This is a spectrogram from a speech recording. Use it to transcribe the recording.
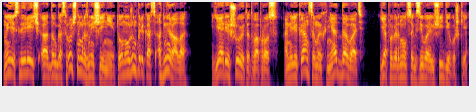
Но если речь о долгосрочном размещении, то нужен приказ адмирала. Я решу этот вопрос. Американцам их не отдавать. Я повернулся к зевающей девушке.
